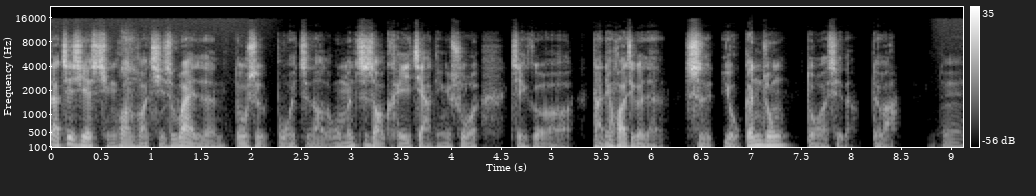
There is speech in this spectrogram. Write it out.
那这些情况的话，其实外人都是不会知道的。我们至少可以假定说，这个打电话这个人是有跟踪 Dorothy 的，对吧？对，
